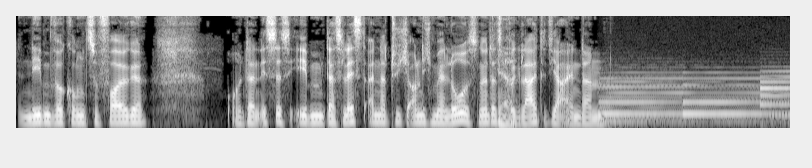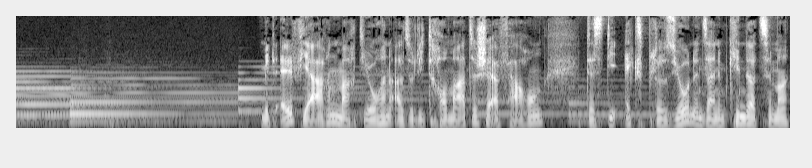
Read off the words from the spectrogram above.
Nebenwirkungen zur Folge und dann ist es eben, das lässt einen natürlich auch nicht mehr los, ne? Das Ja. begleitet ja einen dann. Mit elf Jahren macht Johann also die traumatische Erfahrung, dass die Explosion in seinem Kinderzimmer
